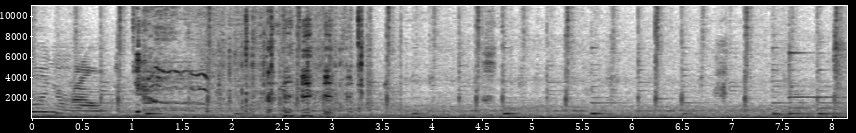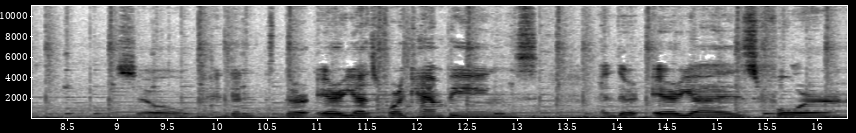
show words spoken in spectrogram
Going around. areas for campings, and there are areas for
